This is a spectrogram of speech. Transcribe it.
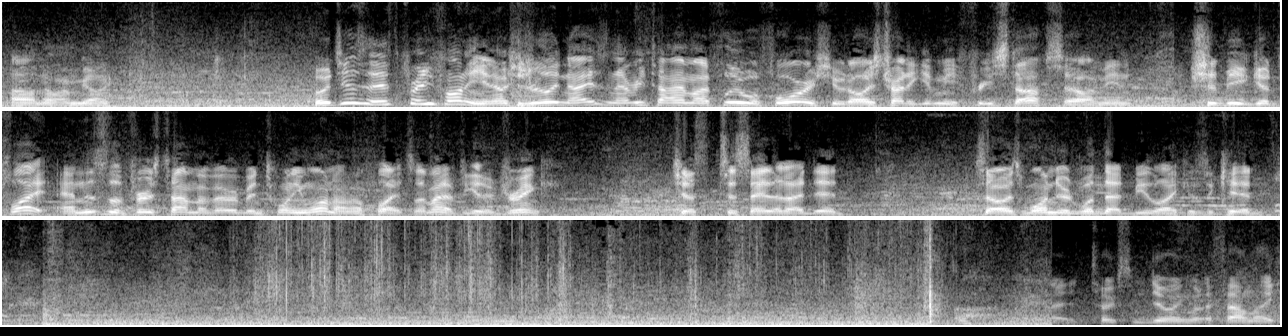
I don't know where I'm going. Which is, it's pretty funny, you know, she's really nice and every time I flew before, she would always try to give me free stuff. So, I mean, should be a good flight. And this is the first time I've ever been 21 on a flight, so I might have to get a drink just to say that I did. So I always wondered what that'd be like as a kid. It took some doing, but I found like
